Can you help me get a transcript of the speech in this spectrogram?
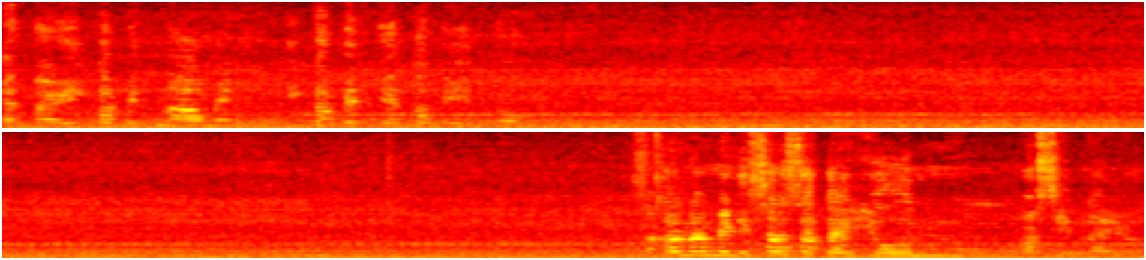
Ito, ikabit namin, ikabit ito dito. Saka namin isasakay yung machine na yun.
